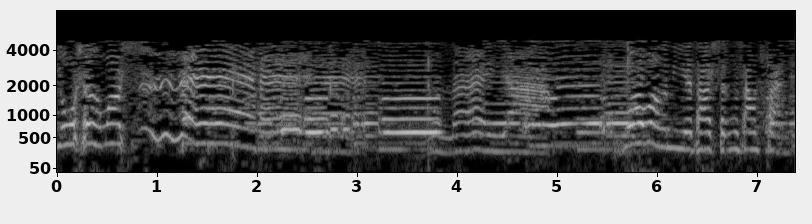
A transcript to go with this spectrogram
有什么事哎？来呀！我问你，他身上穿着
